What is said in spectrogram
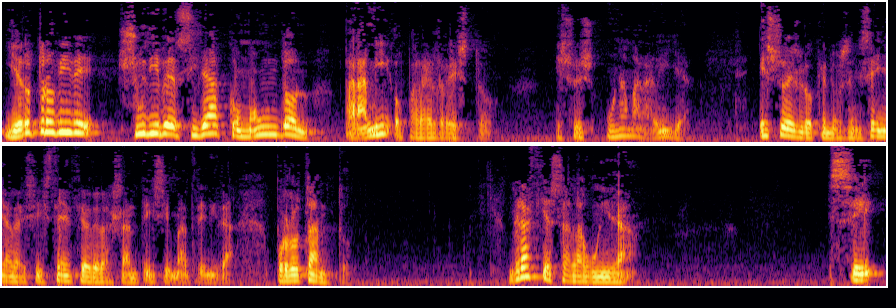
y el otro vive su diversidad como un don para mí o para el resto, eso es una maravilla. Eso es lo que nos enseña la existencia de la Santísima Trinidad. Por lo tanto, gracias a la unidad se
